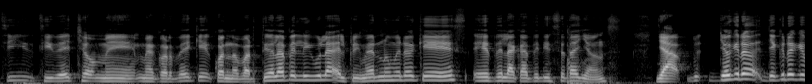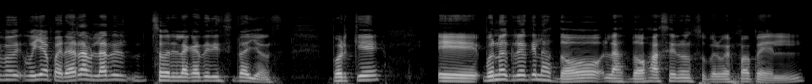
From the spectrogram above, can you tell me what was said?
Sí, sí, de hecho me, me, acordé que cuando partió la película, el primer número que es es de la Catherine Zeta Jones. Ya, yo creo, yo creo que me voy a parar a hablar sobre la Catherine Zeta Jones. Porque, eh, bueno, creo que las dos, las dos hacen un súper buen papel.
